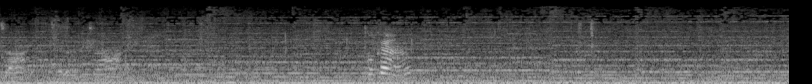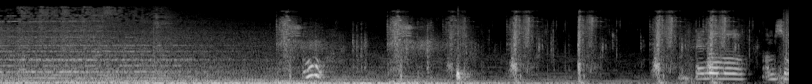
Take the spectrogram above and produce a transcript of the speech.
die, die. Okay. Ooh. Hey, no, no, I'm so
